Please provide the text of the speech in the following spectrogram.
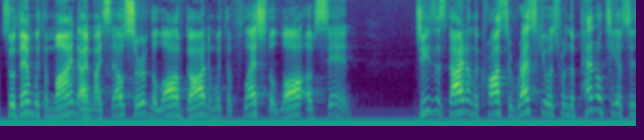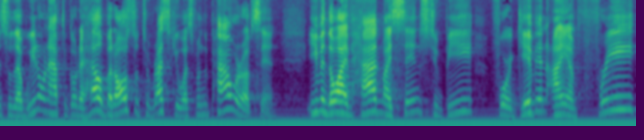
So then, with the mind, I myself serve the law of God, and with the flesh, the law of sin. Jesus died on the cross to rescue us from the penalty of sin so that we don't have to go to hell, but also to rescue us from the power of sin. Even though I've had my sins to be forgiven, I am free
